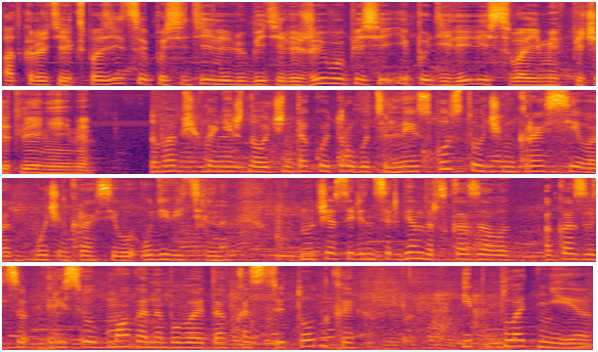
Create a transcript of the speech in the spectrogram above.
Открытие экспозиции посетили любители живописи и поделились своими впечатлениями. Вообще, конечно, очень такое трогательное искусство, очень красиво, очень красиво, удивительно. Но сейчас Ирина Сергеевна рассказала, оказывается, рисовая бумага, она бывает, оказывается, тонкая и плотнее.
